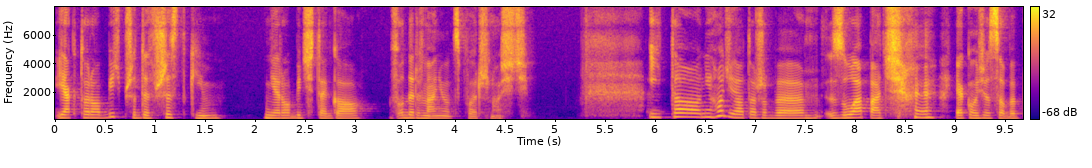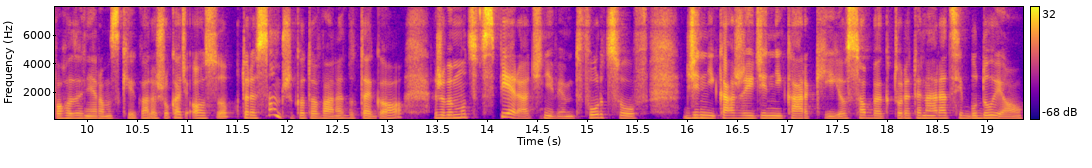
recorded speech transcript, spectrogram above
jak to robić? Przede wszystkim nie robić tego w oderwaniu od społeczności. I to nie chodzi o to, żeby złapać jakąś osobę pochodzenia romskiego, ale szukać osób, które są przygotowane do tego, żeby móc wspierać, nie wiem, twórców, dziennikarzy i dziennikarki, osoby, które te narracje budują,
